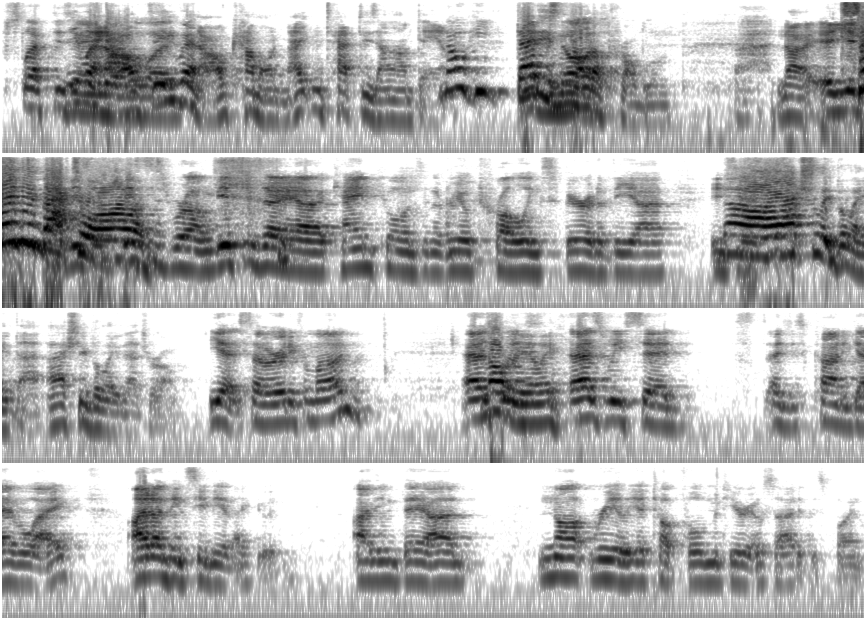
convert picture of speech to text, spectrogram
slapped his He hand went, the oh, way. he went, oh, come on, mate, and tapped his arm down. No, he that did is not. a problem. No, uh, you- Send him back to is, Ireland. This is wrong. This is a uh, Kane Cornes in the real trolling spirit of the uh, issue. No, I actually believe that. I actually believe that's wrong. Yeah, so ready for mine? As Not we, really. As we said, as you kind of gave away, I don't think Sydney are that good. I think they are not really a top four material side at this point.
